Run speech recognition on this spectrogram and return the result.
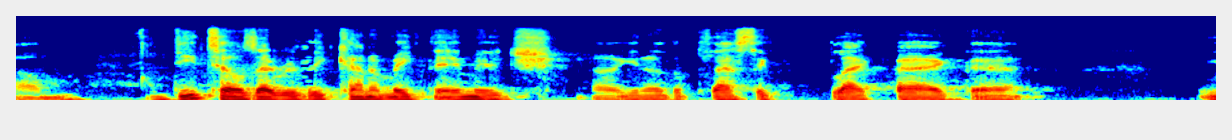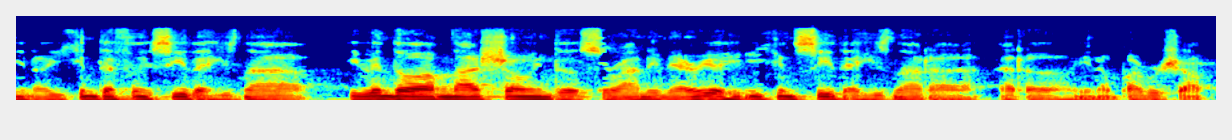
um, details that really kind of make the image, uh, you know, the plastic black bag that, you know, you can definitely see that he's not, even though I'm not showing the surrounding area, you can see that he's not a, at a, you know, barbershop.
